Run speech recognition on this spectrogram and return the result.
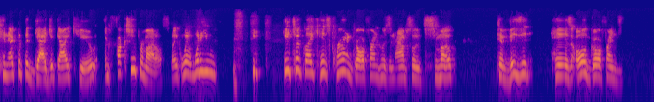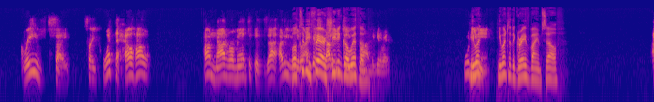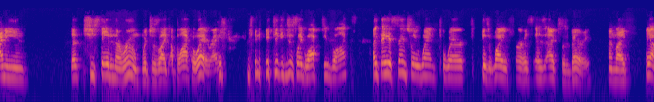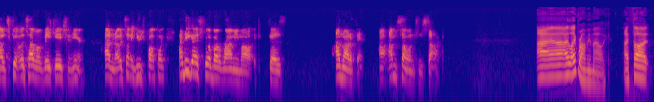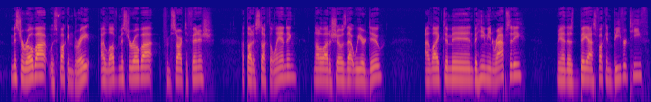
connect with the gadget guy Q, and fuck supermodels. Like, what? What do you? He, he took like his current girlfriend, who's an absolute smoke, to visit his old girlfriend's grave site. It's like, what the hell? How? How non-romantic is that? How do you? even Well, to away? be fair, she didn't go James with him. To get away. What do he you went mean? he went to the grave by himself. I mean, that she stayed in the room, which was like a block away, right? did, he, did he just like walk two blocks? Like they essentially went to where his wife or his, his ex was buried, and like, yeah, let's go, let's have a vacation here. I don't know. It's not a huge plot point. How do you guys feel about Rami Malek? Because I'm not a fan. I, I'm selling some stock. I I like Rami Malek. I thought Mr. Robot was fucking great. I loved Mr. Robot from start to finish. I thought it stuck the landing. Not a lot of shows that weird do. I liked him in Bohemian Rhapsody when he had those big ass fucking beaver teeth.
